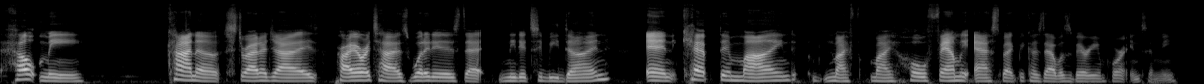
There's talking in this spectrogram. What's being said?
help me kind of strategize, prioritize what it is that needed to be done and kept in mind my my whole family aspect because that was very important to me.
